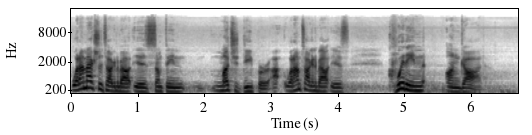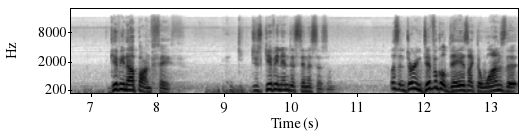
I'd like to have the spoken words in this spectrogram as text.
What I'm actually talking about is something much deeper. What I'm talking about is quitting on God, giving up on faith, just giving into cynicism. Listen, during difficult days like the ones that,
